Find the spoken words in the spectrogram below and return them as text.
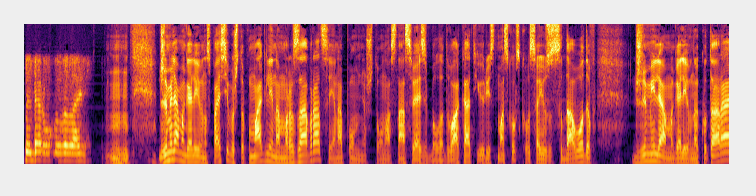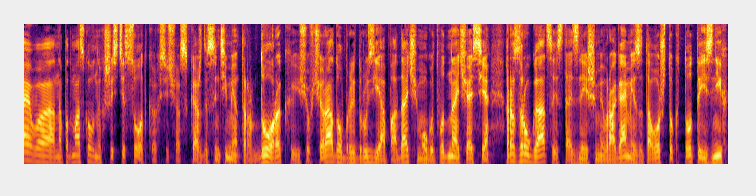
на дорогу вылазить. Угу. Джамиля Магалиевна, спасибо, что помогли нам разобраться. Я напомню, что у нас на связи был адвокат, юрист Московского союза садоводов Джамиля Магалиевна Кутараева. На подмосковных шестисотках сейчас каждый сантиметр дорог. Еще вчера добрые друзья по даче могут в одночасье разругаться и стать злейшими врагами из-за того, что кто-то из них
